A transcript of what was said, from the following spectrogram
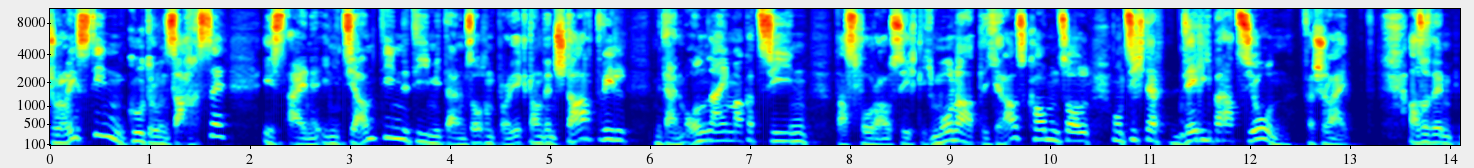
Journalistin Gudrun Sachse ist eine Initiantin, die mit einem solchen Projekt an den Start will, mit einem Online-Magazin, das voraussichtlich monatlich herauskommen soll und sich der Deliberation verschreibt, also dem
